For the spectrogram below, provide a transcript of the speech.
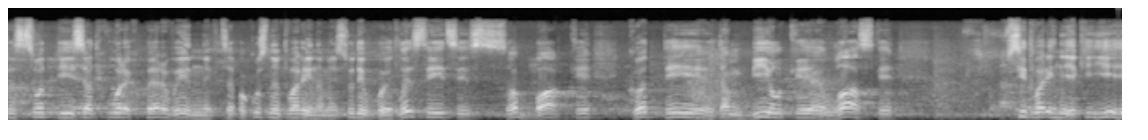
650 хворих первинних. Це покусані тваринами. Сюди входять лисиці, собаки, коти, там білки, ласки. Всі тварини, які є,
